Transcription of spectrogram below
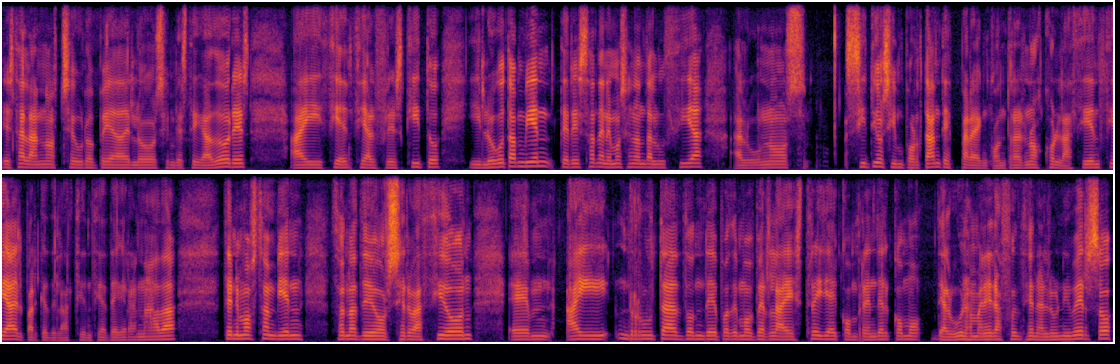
está la Noche Europea de los Investigadores, hay Ciencia al Fresquito y luego también, Teresa, tenemos en Andalucía algunos sitios importantes para encontrarnos con la ciencia, el Parque de las Ciencias de Granada. Tenemos también zonas de observación, em, hay rutas donde podemos ver la estrella y comprender cómo de alguna manera funciona el universo.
